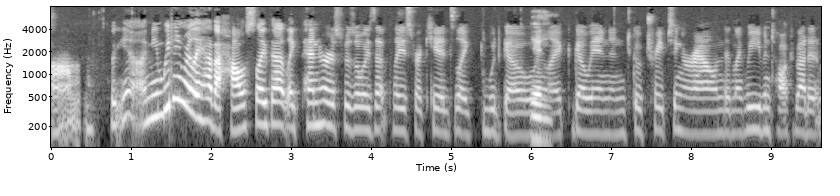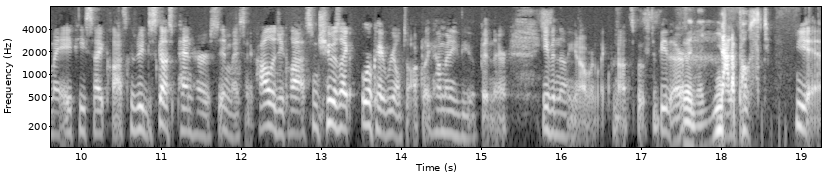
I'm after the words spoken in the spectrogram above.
Um, But yeah, I mean, we didn't really have a house like that. Like Pennhurst was always that place where kids like would go and like go in and go traipsing around, and like we even talked about it in my AP Psych class because we discussed Pennhurst in my psychology class, and she was like, "Okay, real talk. Like, how many of you have been there? Even though you know we're like we're not supposed to be there." not a post. Yeah.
